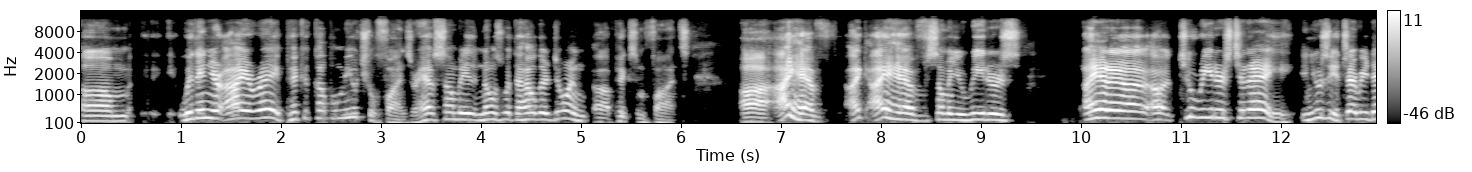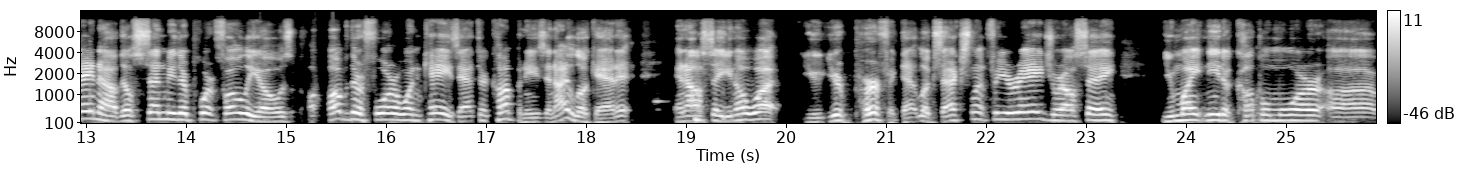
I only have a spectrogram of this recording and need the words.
Um, within your IRA, pick a couple mutual funds or have somebody that knows what the hell they're doing, uh, pick some funds. Uh, I have, I, I have some of you readers. I had a, a two readers today, and usually it's every day now. They'll send me their portfolios of their 401ks at their companies, and I look at it and I'll say, you know what, you you're perfect. That looks excellent for your age. Or I'll say, you might need a couple more uh,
